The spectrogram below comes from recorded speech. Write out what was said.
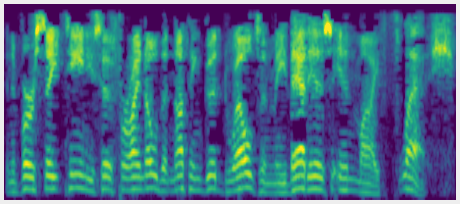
And in verse 18, he says, For I know that nothing good dwells in me, that is, in my flesh.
